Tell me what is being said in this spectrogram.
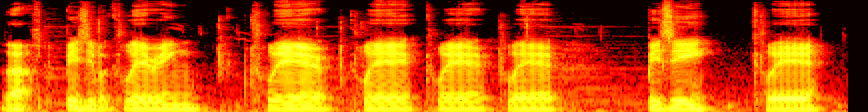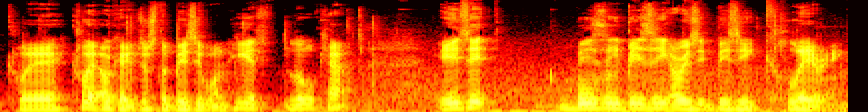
That's busy but clearing. Clear, clear, clear, clear. Busy, clear, Clear, clear. Okay, just a busy one here, little cat. Is it busy, busy, or is it busy clearing?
